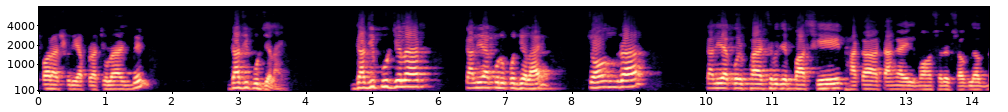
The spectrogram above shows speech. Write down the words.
সরাসরি আপনারা চলে আসবেন গাজীপুর জেলায়। গাজীপুর জেলার কালিয়াকোর উপজেলায় চন্দ্রা কালিয়াকোর ফায়ার সার্ভিসের পাশে ঢাকা টাঙ্গাইল মহাসড়ক সংলগ্ন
